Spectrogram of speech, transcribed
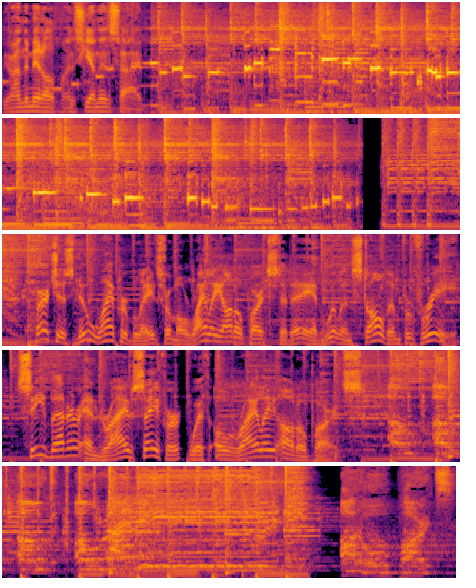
We're on the middle. I'll see you on the other side. Purchase new wiper blades from O'Reilly Auto Parts today and we'll install them for free. See better and drive safer with O'Reilly Auto Parts. Oh, oh, oh, O'Reilly Auto Parts.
